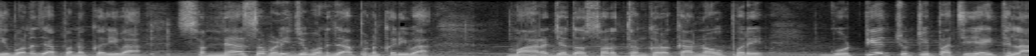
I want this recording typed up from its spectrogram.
ଜୀବନଯାପନ କରିବା ସନ୍ନ୍ୟାସ ଭଳି ଜୀବନଯାପନ କରିବା ମହାରାଜ ଦଶରଥଙ୍କର କାନ ଉପରେ ଗୋଟିଏ ଚୁଟି ପାଚି ଯାଇଥିଲା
